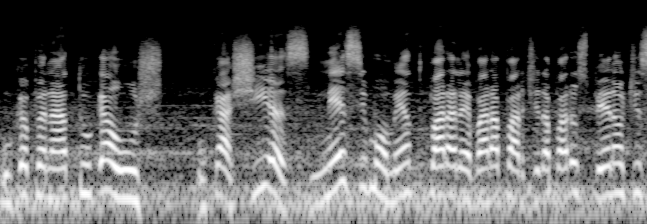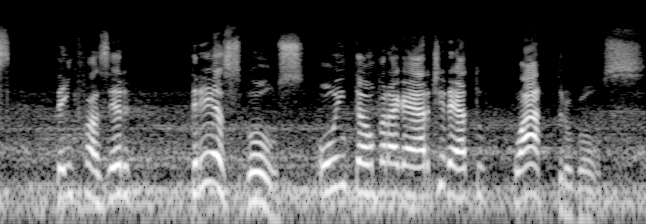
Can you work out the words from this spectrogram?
o Campeonato Gaúcho. O Caxias, nesse momento, para levar a partida para os pênaltis, tem que fazer três gols, ou então para ganhar direto, quatro gols.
